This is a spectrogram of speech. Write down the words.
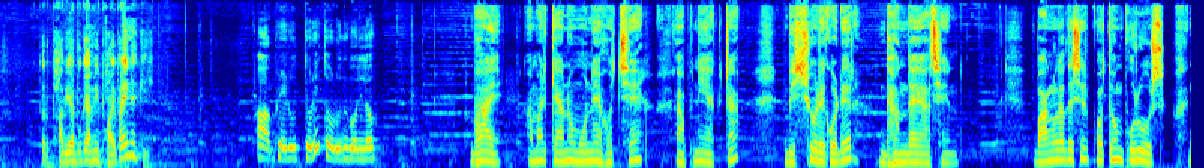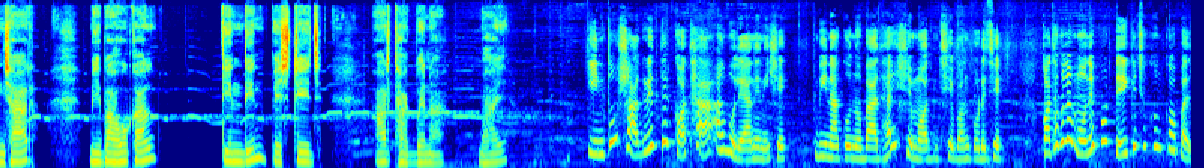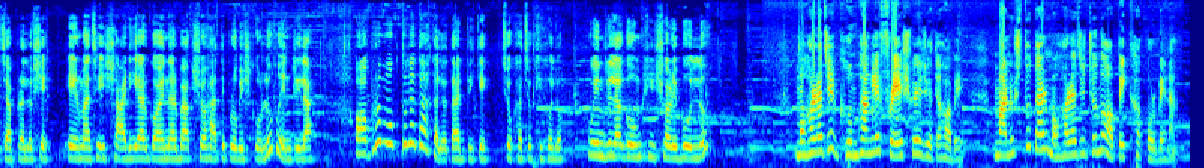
তোর ভাবি আপুকে আমি ভয় পাই নাকি? অভ্রের উত্তরে তরুণ বলল ভাই আমার কেন মনে হচ্ছে আপনি একটা বিশ্ব রেকর্ডের ধান্দায় আছেন? বাংলাদেশের প্রথম পুরুষ যার বিবাহকাল তিন দিন পেস্টিজ আর থাকবে না ভাই। কিন্তু সাগরেদদের কথা আমলে আনেনি সে। বিনা কোনো বাধায় সে মদ সেবন করেছে। কথাগুলো মনে পড়তেই কিছুক্ষণ কপাল চাপড়ালো সে। এর মাঝেই শাড়ি আর গয়নার বাক্স হাতে প্রবেশ করল ওয়েন্দ্রিলা অভ্র মুখ তুলে তাকালো তার দিকে। চোখাচোখি হলো। ওয়েন্দ্রিলা গম্ভীর স্বরে বলল মহারাজের ঘুম ভাঙলে ফ্রেশ হয়ে যেতে হবে। মানুষ তো তার মহারাজের জন্য অপেক্ষা করবে না।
